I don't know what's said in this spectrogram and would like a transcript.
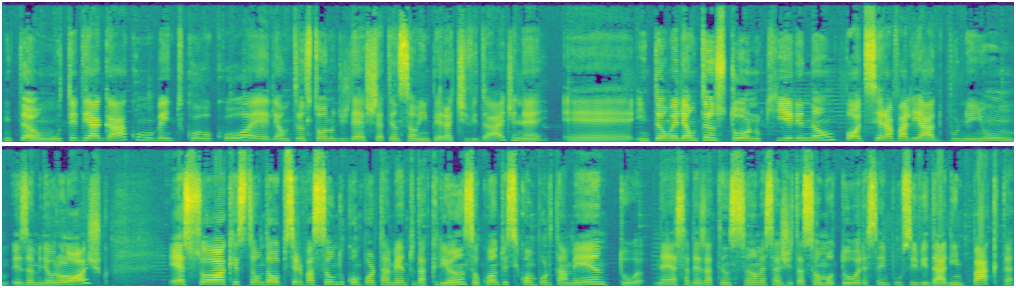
então, o TDAH, como o Bento colocou, ele é um transtorno de déficit de atenção e hiperatividade, né? É, então, ele é um transtorno que ele não pode ser avaliado por nenhum exame neurológico. É só a questão da observação do comportamento da criança, o quanto esse comportamento, né, essa desatenção, essa agitação motora, essa impulsividade impacta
